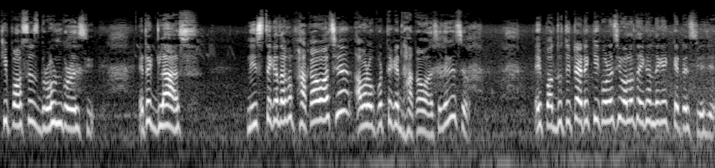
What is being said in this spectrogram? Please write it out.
কি প্রসেস গ্রহণ করেছি। এটা গ্লাস নিচ থেকে দেখো ফাঁকাও আছে, আবার ওপর থেকে ঢাকাও আছে, দেখেছ? এই পদ্ধতিটা এটা কি করেছি বলো তো? এখান থেকে কেটেছি যে।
